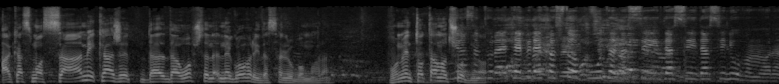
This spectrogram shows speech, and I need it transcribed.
A kad smo sami, kaže da, da uopšte ne, govori da sam ljubomoran. Ovo je meni totalno Ja čudno. sam tu re, tebi rekla sto puta da si, da si, da si ljubomoran.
